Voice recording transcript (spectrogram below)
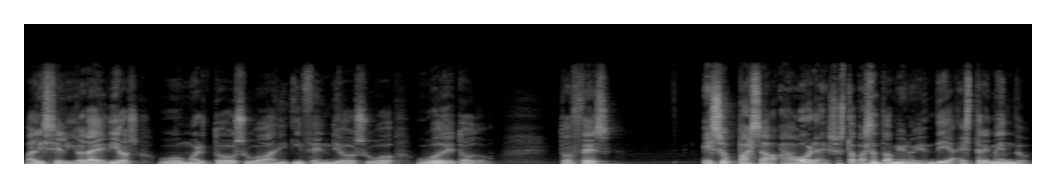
¿vale? Y se lió la de Dios. Hubo muertos, hubo incendios, hubo, hubo de todo. Entonces, eso pasa ahora, eso está pasando también hoy en día, es tremendo.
